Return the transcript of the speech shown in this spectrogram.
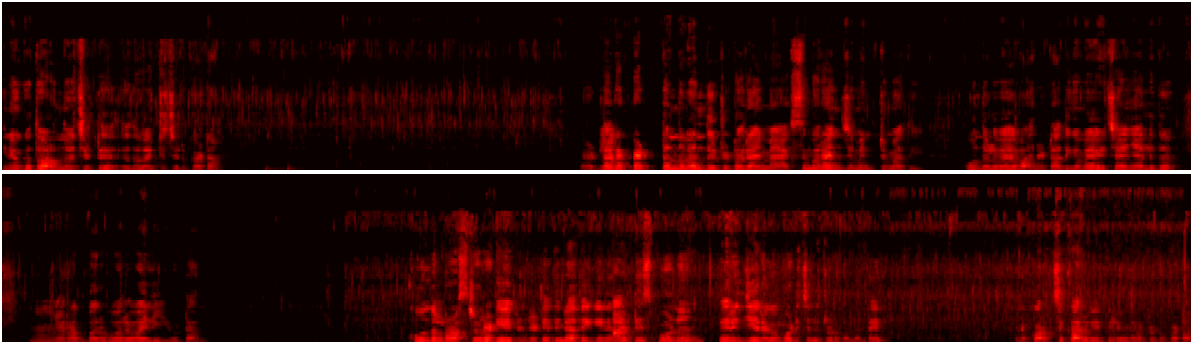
ഇനി നമുക്ക് തുറന്ന് വെച്ചിട്ട് ഇത് വറ്റിച്ചെടുക്കാം കേട്ടോ. വളരെ പെട്ടെന്ന് വെന്തിട്ടിട്ട്. ഒരു മാക്സിമം ഒരു അഞ്ച് മിനിറ്റ് മതി. കൂന്തൽ വേവാനിട്ട് അധികം വേവിച്ചു കഴിഞ്ഞാൽ ഇത് റബ്ബർ പോലെ വലിയും കേട്ടോ കൂന്തൽ റോസ്റ്റ് റെഡി ആയിട്ടുണ്ട് കേട്ടോ ഇതിന്റെ അകത്തേക്ക് നാല് ടീസ്പൂണ് പെരിഞ്ചീരകം പൊടിച്ചത് ഇട്ട് കൊടുക്കുന്നുണ്ട്. പിന്നെ കുറച്ച് കറിവേപ്പില ഇവിടെ ഇട്ട് കൊടുക്കാം കേട്ടോ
